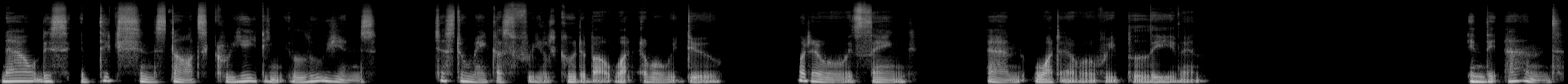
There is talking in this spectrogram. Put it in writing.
Now, this addiction starts creating illusions just to make us feel good about whatever we do, whatever we think, and whatever we believe in. In the end,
